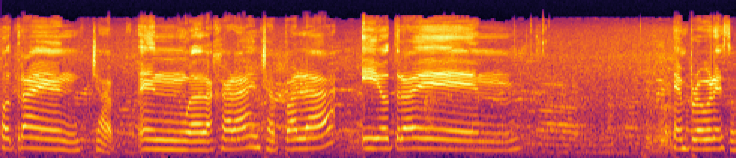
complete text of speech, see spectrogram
otra en, en Guadalajara, en Chapala y otra en, en Progreso.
